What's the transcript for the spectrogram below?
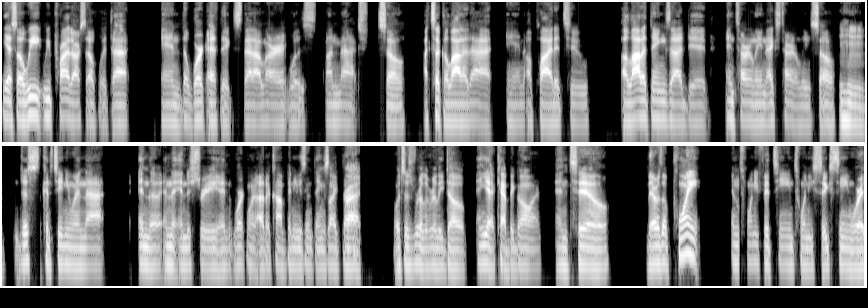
yeah, so we we pride ourselves with that. And the work ethics that I learned was unmatched. So I took a lot of that and applied it to a lot of things I did internally and externally. So mm-hmm. just continuing that in the in the industry and working with other companies and things like that, right. which is really really dope. And yeah, kept it going until there was a point in 2015, 2016 where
